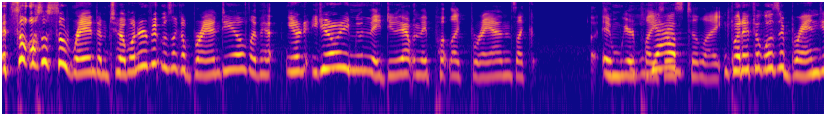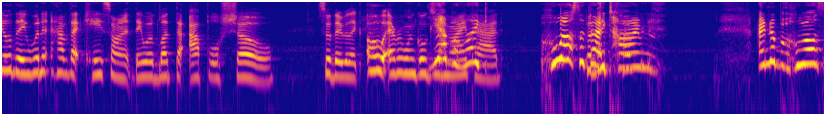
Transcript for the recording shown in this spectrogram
it's so also so random too. I wonder if it was like a brand deal, like you know, you know what I mean when they do that when they put like brands like in weird places Yeah, to like. But if it was a brand deal, they wouldn't have that case on it. They would let the Apple show. So they'd be like, "Oh, everyone go get Yeah, an but, like, iPad." Who else at But that time? covered- I know, but who else?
